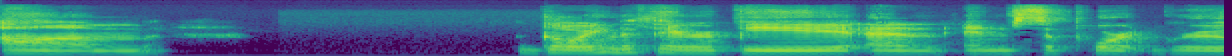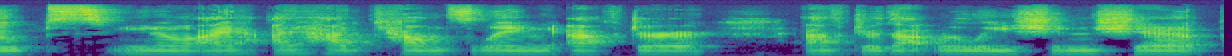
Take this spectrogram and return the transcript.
um, going to therapy and and support groups. You know, I I had counseling after after that relationship,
